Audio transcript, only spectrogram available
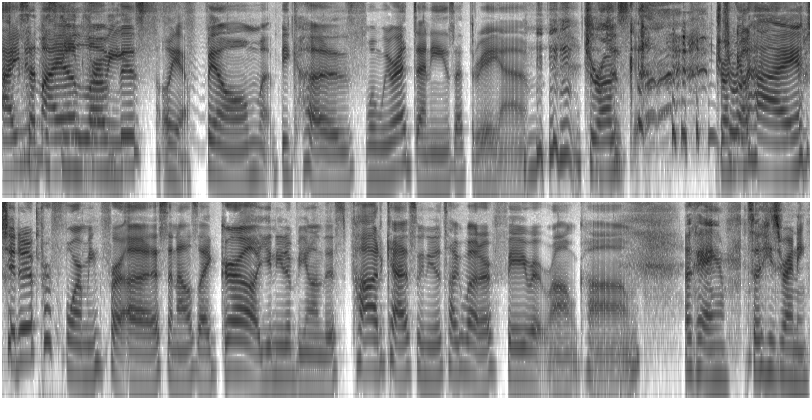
I knew Set the Maya loved this Oh, yeah. film because when we were at Denny's at 3 a.m. Drunk, just- drunk and high. She ended up performing for us, and I was like, "Girl, you need to be on this podcast. We need to talk about our favorite rom com Okay, so he's running.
